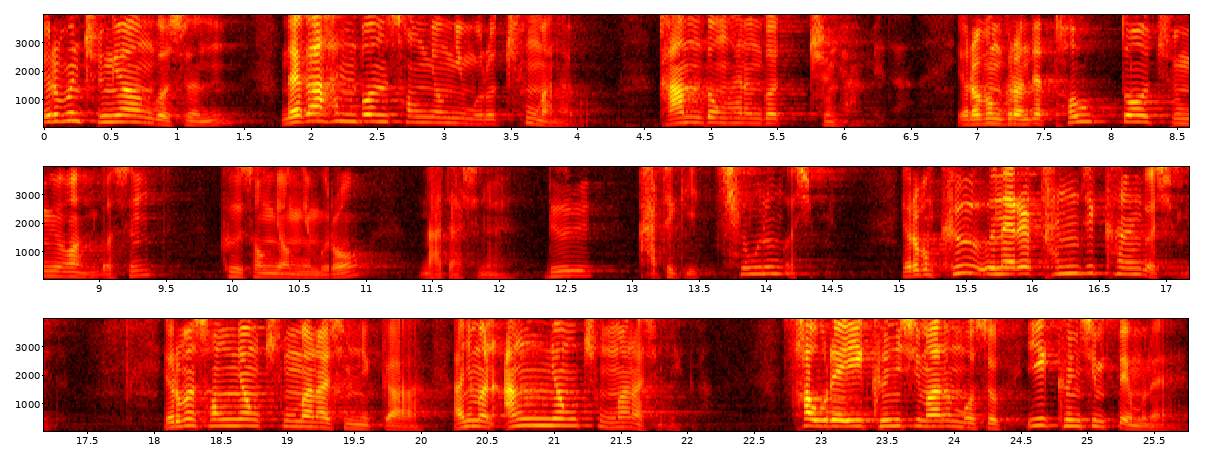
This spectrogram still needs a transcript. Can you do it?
여러분 중요한 것은 내가 한 번 성령님으로 충만하고 감동하는 것 중요합니다. 여러분 그런데 더욱더 중요한 것은 그 성령님으로 나 자신을 늘 가득히 채우는 것입니다. 여러분 그 은혜를 간직하는 것입니다. 여러분 성령 충만하십니까? 아니면 악령 충만하십니까? 사울의 이 근심하는 모습, 이 근심 때문에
